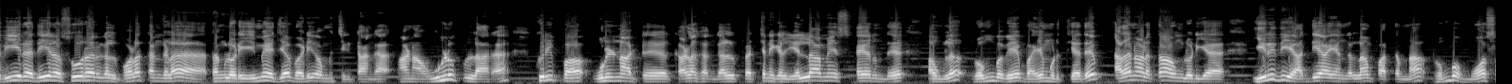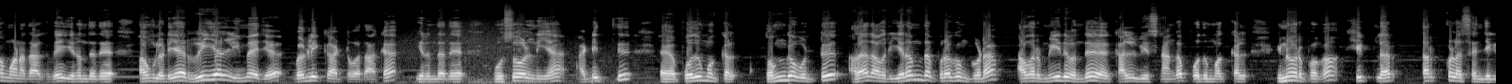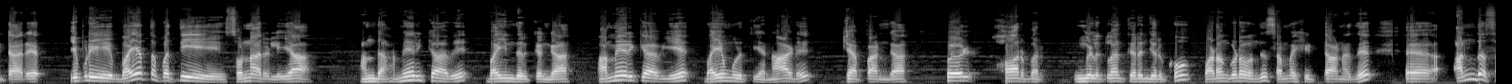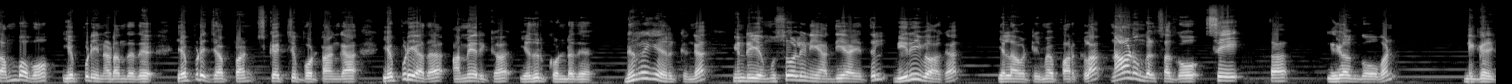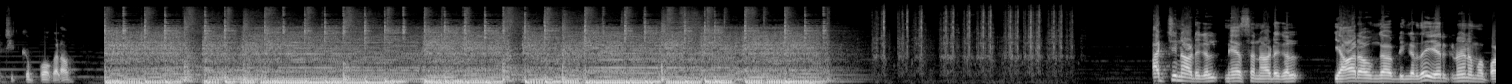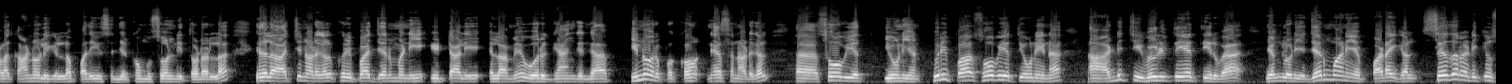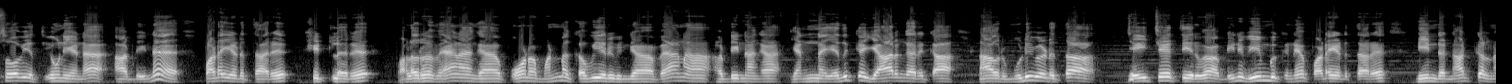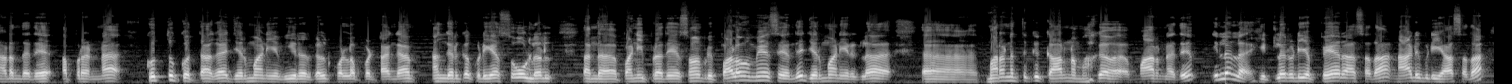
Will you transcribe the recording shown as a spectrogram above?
வீர தீர சூரர்கள் போல் தங்களை தங்களுடைய இமேஜை வடிவமைச்சுக்கிட்டாங்க. ஆனால் உள்ளுக்குள்ளார குறிப்பாக உள்நாட்டு கழகங்கள் பிரச்சனைகள் எல்லாமே சேர்ந்து அவங்கள ரொம்பவே பயமுறுத்தியது. அதனால தான் அவங்களுடைய இறுதி அத்தியாயங்கள்லாம் பார்த்தோம்னா ரொம்ப மோசமானதாகவே இருந்தது. அவங்களுடைய ரியல் இமேஜை வெளிக்காட்டுவதாக இருந்தது. முசோல்னியை அடித்து பொதுமக்கள் தொங்க விட்டு அதாவது அவர் இறந்த பிறகும் கூட அவர் மீது வந்து கல் வீசினாங்க பொதுமக்கள். இன்னொரு பக்கம் ஹிட்லர் தற்கொலை செஞ்சுக்கிட்டாரு. இப்படி பயத்தை பத்தி சொன்னார் இல்லையா? அந்த அமெரிக்காவே பயந்துருக்குங்க. அமெரிக்காவையே பயமுறுத்திய நாடு ஜப்பான்க பேர்ல் ஹார்பர். உங்களுக்கெல்லாம் தெரிஞ்சிருக்கும். படம் கூட வந்து செம்ம ஹிட் ஆனது அந்த சம்பவம் எப்படி நடந்தது? எப்படி ஜப்பான் ஸ்கெட்ச் போட்டாங்க? எப்படி அதை அமெரிக்கா எதிர்கொண்டது? நிறைய இருக்குங்க. இன்றைய முசோலினி அத்தியாயத்தில் விரிவாக எல்லாவற்றையுமே பார்க்கலாம். நான் உங்கள் சகோ சே த இளங்கோவன். நிகழ்ச்சிக்கு போகலாம். அச்சு நாடுகள் நேச நாடுகள் யார் அவங்க அப்படிங்கிறத ஏற்கனவே நம்ம பல காணொளிகளில் பதிவு செஞ்சிருக்கோம். முசோல்னி தொடரில். இதில் அச்சு நாடுகள் குறிப்பாக ஜெர்மனி இட்டாலி எல்லாமே ஒரு கேங்குங்க. இன்னொரு பக்கம் நேச நாடுகள் சோவியத் யூனியன். குறிப்பாக சோவியத் யூனியனை நான் அடித்து வீழ்த்தியே தீர்வேன். எங்களுடைய ஜெர்மானிய படைகள் சிதறடிக்கும் சோவியத் யூனியனை அப்படின்னு படையெடுத்தார் ஹிட்லரு. பலரும் வேணாங்க போன மண்ணை கவியறுவீங்க வேணாம் அப்படின்னாங்க. என்னை எதுக்க யாருங்க இருக்கா? நான் ஒரு முடிவு எடுத்தால் ஜெயிச்சே தீர்வேன் அப்படின்னு வீம்புக்குன்னே படையெடுத்தாரு. நீண்ட நாட்கள் நடந்தது. அப்புறம் என்ன? கொத்து கொத்தாக ஜெர்மானிய வீரர்கள் கொல்லப்பட்டாங்க. அங்கே இருக்கக்கூடிய சோழல் அந்த பனி பிரதேசம் இப்படி பலவுமே சேர்ந்து ஜெர்மானியர்களை மரணத்துக்கு காரணமாக மாறினது. இல்லை இல்லை ஹிட்லருடைய பேராசை தான் நாடுபிடி ஆசை தான்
